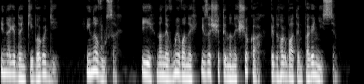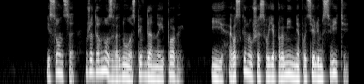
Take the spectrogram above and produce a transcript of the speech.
і на ріденькій бороді, і на вусах і на невмиваних і защетинених щоках під горбатим переніссям. І сонце вже давно звернуло з південної пори, і, розкинувши своє проміння по цілім світі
